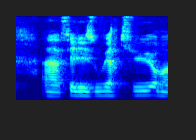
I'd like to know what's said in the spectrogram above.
fait les ouvertures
